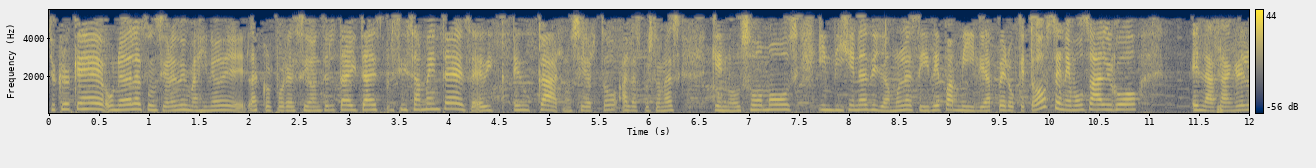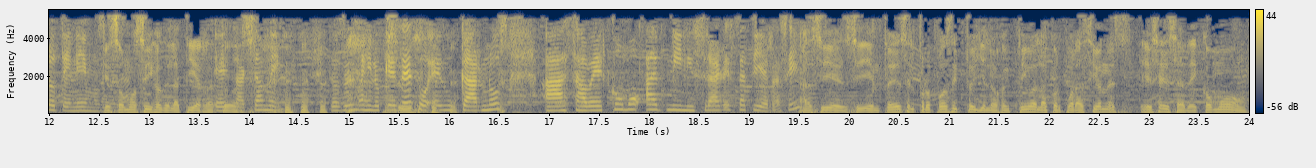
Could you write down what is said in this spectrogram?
Yo creo que una de las funciones, me imagino, de la corporación del Taita es precisamente edu- educar, ¿no es cierto?, a las personas que no somos indígenas, digámoslo así, de familia, pero que todos tenemos algo en la sangre, lo tenemos. Que ¿verdad? somos hijos de la tierra todos. Exactamente. Entonces, me imagino que Sí. es eso, educarnos a saber cómo administrar esta tierra, ¿sí? Así es, sí. Entonces el propósito y el objetivo de la corporación es, es esa, de cómo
